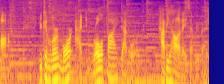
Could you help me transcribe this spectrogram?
off. You can learn more at enrollify.org. Happy holidays everybody.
